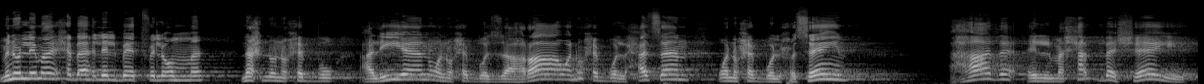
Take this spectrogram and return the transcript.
من اللي ما يحب أهل البيت في الأمة؟ نحن نحب عليا ونحب الزهراء ونحب الحسن ونحب الحسين. هذا المحبة شيء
